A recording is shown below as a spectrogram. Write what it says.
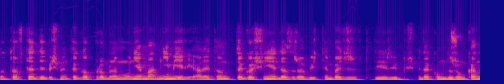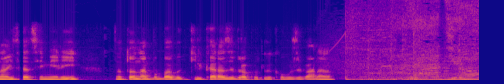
no to wtedy byśmy tego problemu nie, ma, nie mieli, ale to, tego się nie da zrobić, tym bardziej, że wtedy jeżeli byśmy taką dużą kanalizację mieli, no to ona byłaby kilka razy w roku tylko używana. Radio.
